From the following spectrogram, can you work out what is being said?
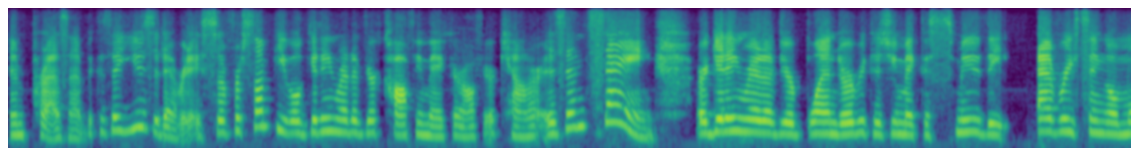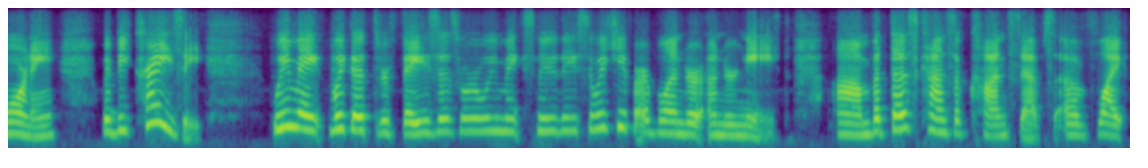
and present because they use it every day. So for some people, getting rid of your coffee maker off your counter is insane. Or getting rid of your blender because you make a smoothie every single morning would be crazy. We make we go through phases where we make smoothies, so we keep our blender underneath. Um, but those kinds of concepts of like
